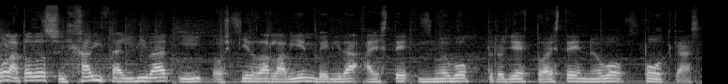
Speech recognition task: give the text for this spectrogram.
Hola a todos, soy Javi Zaldívar y os quiero dar la bienvenida a este nuevo proyecto, a este nuevo podcast.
